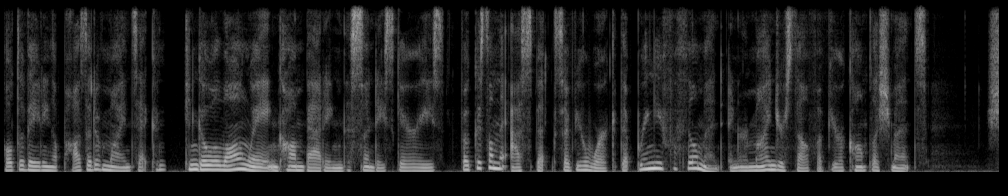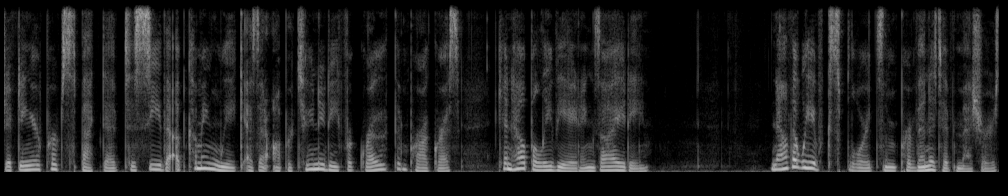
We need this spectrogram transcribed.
Cultivating a positive mindset can, can go a long way in combating the Sunday scaries. Focus on the aspects of your work that bring you fulfillment and remind yourself of your accomplishments. Shifting your perspective to see the upcoming week as an opportunity for growth and progress can help alleviate anxiety. Now that we have explored some preventative measures,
